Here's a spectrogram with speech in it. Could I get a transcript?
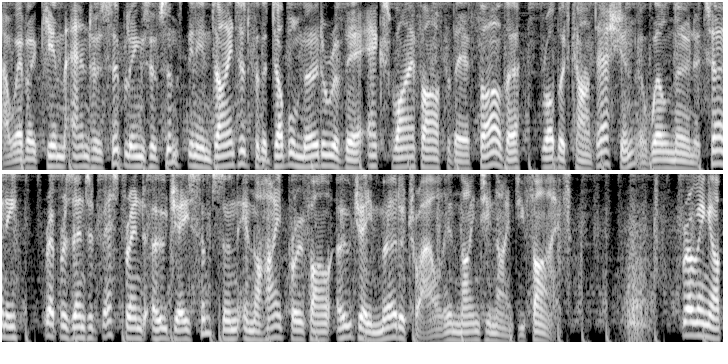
However, Kim and her siblings have since been indicted for the double murder of their ex-wife after their father, Robert Kardashian, a well-known attorney, represented best friend O.J. Simpson in the high-profile O.J. murder trial in 1995. Growing up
